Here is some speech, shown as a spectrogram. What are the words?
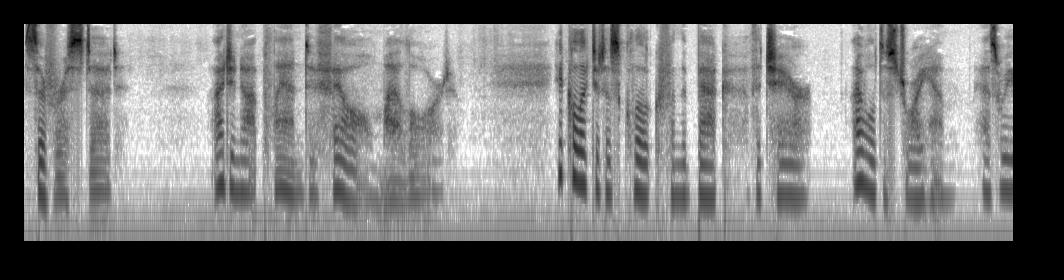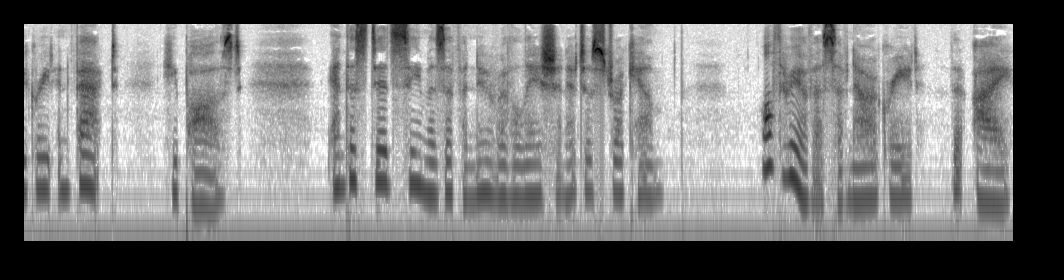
Severus stood. I do not plan to fail, my lord. He collected his cloak from the back of the chair. I will destroy him, as we agreed. In fact, he paused, and this did seem as if a new revelation had just struck him. All three of us have now agreed that I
